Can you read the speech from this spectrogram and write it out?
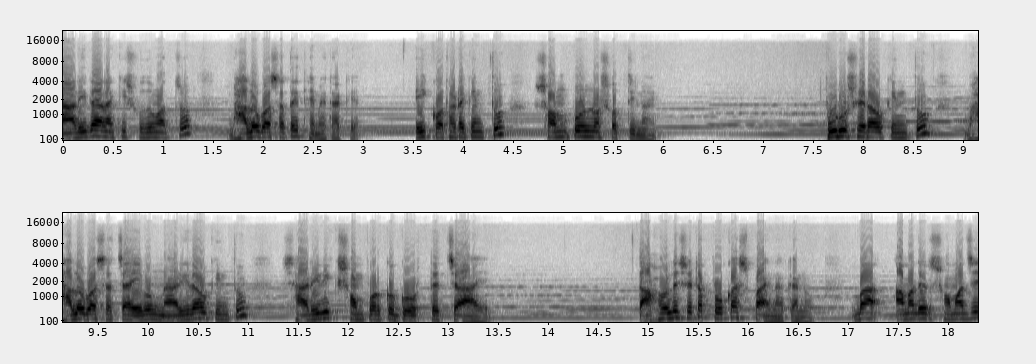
নারীরা নাকি শুধুমাত্র ভালোবাসাতেই থেমে থাকে। এই কথাটা কিন্তু সম্পূর্ণ সত্যি নয়। পুরুষেরাও কিন্তু ভালোবাসা চায় এবং নারীরাও কিন্তু শারীরিক সম্পর্ক গড়তে চায়। তাহলে সেটা প্রকাশ পায় না কেন? বা আমাদের সমাজে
